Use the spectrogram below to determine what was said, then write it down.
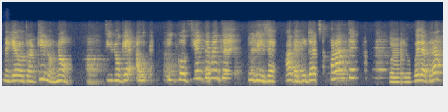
me quedo tranquilo, no, sino que inconscientemente tú dices, ah, que tú te echas para adelante, pues yo voy de atrás.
